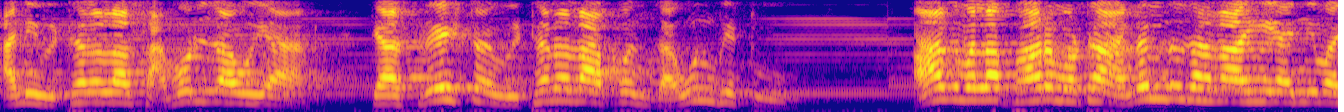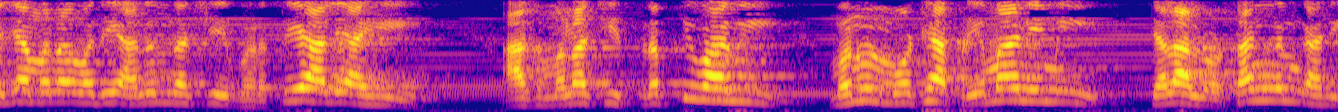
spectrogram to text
आणि विठ्ठलाला सामोरे जाऊया. त्या श्रेष्ठ विठ्ठलाला आपण जाऊन भेटू. आज मला फार मोठा आनंद झाला आहे आणि माझ्या मनामध्ये आनंदाचे भरते आले आहे. आज मनाची तृप्ती व्हावी म्हणून मोठ्या प्रेमाने मी त्याला लोटांगण घाली.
